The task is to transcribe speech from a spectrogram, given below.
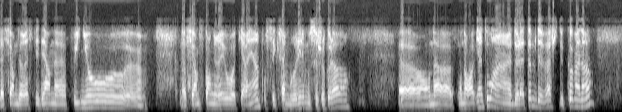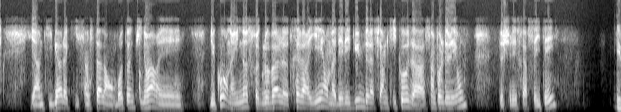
la ferme de Restederne à Puignot, euh, la ferme Stangréo à Carrien pour ses crèmes brûlées, mousse au chocolat. Euh, on a, on aura bientôt un, de la tome de vache de Comana. Il y a un petit gars là qui s'installe en Bretonne Pinoire et du coup, on a une offre globale très variée. On a des légumes de la ferme Ticose à Saint-Paul-de-Léon, de chez les frères Seité. Et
